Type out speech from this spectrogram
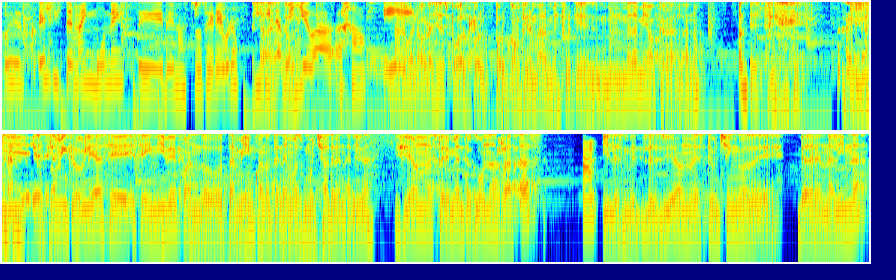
Pues es el sistema inmune de, nuestro cerebro. Exacto. Y sí también lleva. Ajá. Ah, bueno, gracias por, por, confirmarme, porque me da miedo cagarla, ¿no? Este. y esta microglía se, se inhibe cuando también cuando tenemos mucha adrenalina. Hicieron un experimento con unas ratas ah. y les, les dieron este un chingo de, de adrenalina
